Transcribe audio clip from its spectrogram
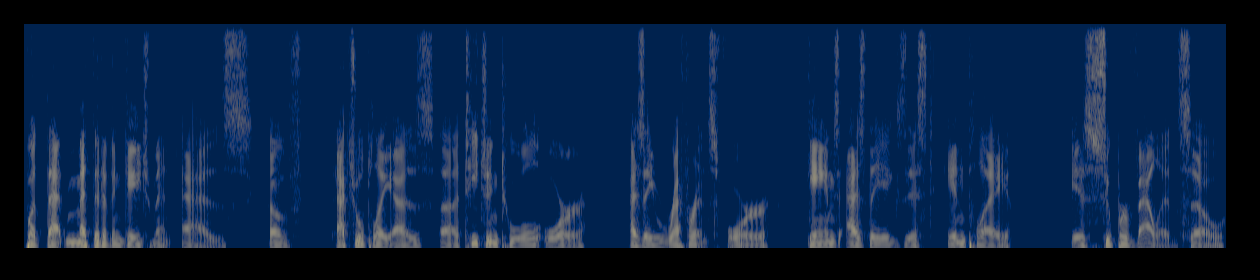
but that method of engagement as of actual play as a teaching tool or as a reference for games as they exist in play is super valid. So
